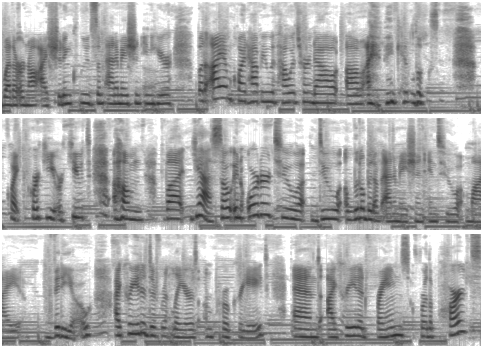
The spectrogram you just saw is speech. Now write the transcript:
whether or not I should include some animation in here, but I am quite happy with how it turned out. Um, I think it looks quite quirky or cute. Um, but yeah, so in order to do a little bit of animation into my video, I created different layers on Procreate and I created frames for the parts,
